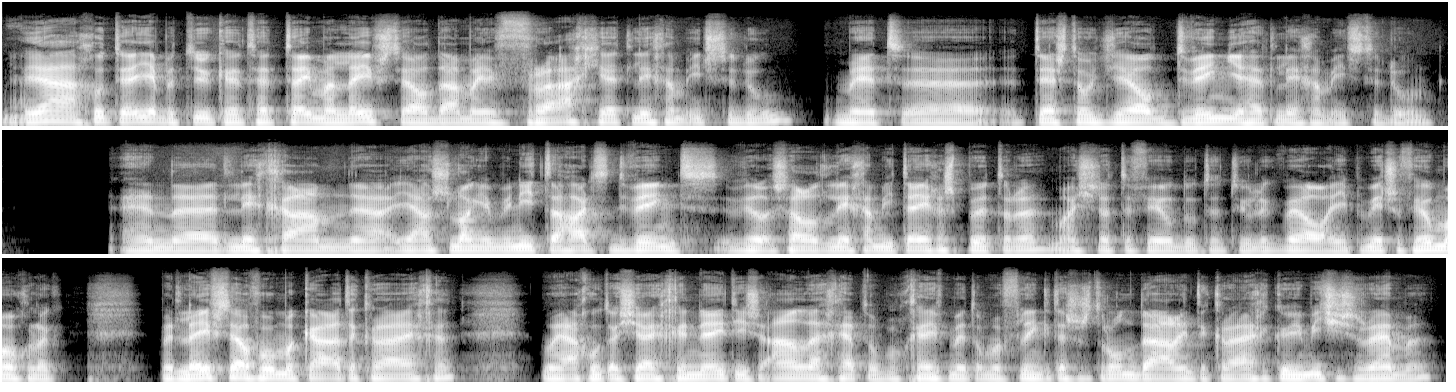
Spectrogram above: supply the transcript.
ja. Ja, goed. Hè? Je hebt natuurlijk het, het thema leefstijl. Daarmee vraag je het lichaam iets te doen. Met eh testogel dwing je het lichaam iets te doen. En eh, het lichaam, nou ja, zolang je me niet te hard dwingt, wil, zal het lichaam niet tegensputteren. Maar als je dat te veel doet, natuurlijk wel. En je probeert zoveel mogelijk met leefstijl voor elkaar te krijgen. Maar ja, goed, als jij genetisch aanleg hebt op een gegeven moment om een flinke testosterondaling te krijgen, kun je hem ietsjes remmen.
